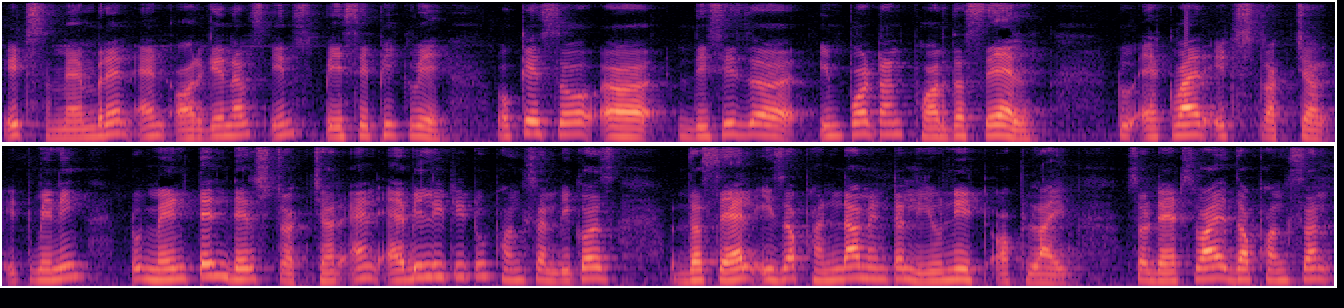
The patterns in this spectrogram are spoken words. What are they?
its membrane and organelles in specific way. Okay, so uh, this is uh, important for the cell to acquire its structure, it meaning to maintain their structure and ability to function because the cell is a fundamental unit of life. So, that is why the function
